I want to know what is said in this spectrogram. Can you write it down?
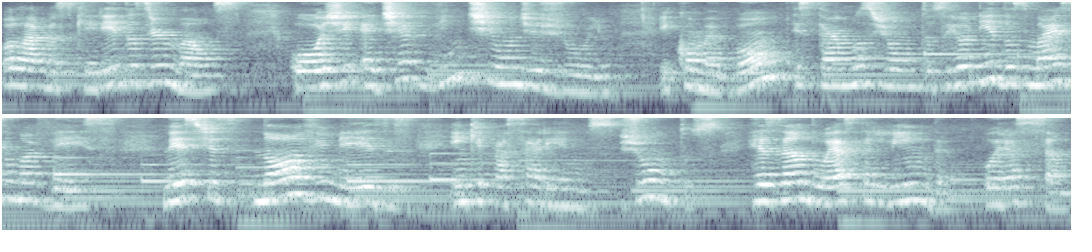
Olá, meus queridos irmãos. Hoje é dia 21 de julho e como é bom estarmos juntos, reunidos mais uma vez, nestes nove meses em que passaremos juntos rezando esta linda oração,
